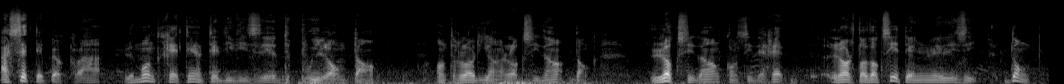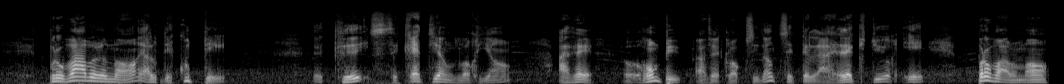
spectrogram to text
à cette époque-là, le monde chrétien était divisé depuis longtemps entre l'Orient et l'Occident. Donc, l'Occident considérait l'orthodoxie était une hérésie. Donc, probablement, elle écoutait que ces chrétiens de l'Orient avaient rompu avec l'Occident, c'était la lecture et probablement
